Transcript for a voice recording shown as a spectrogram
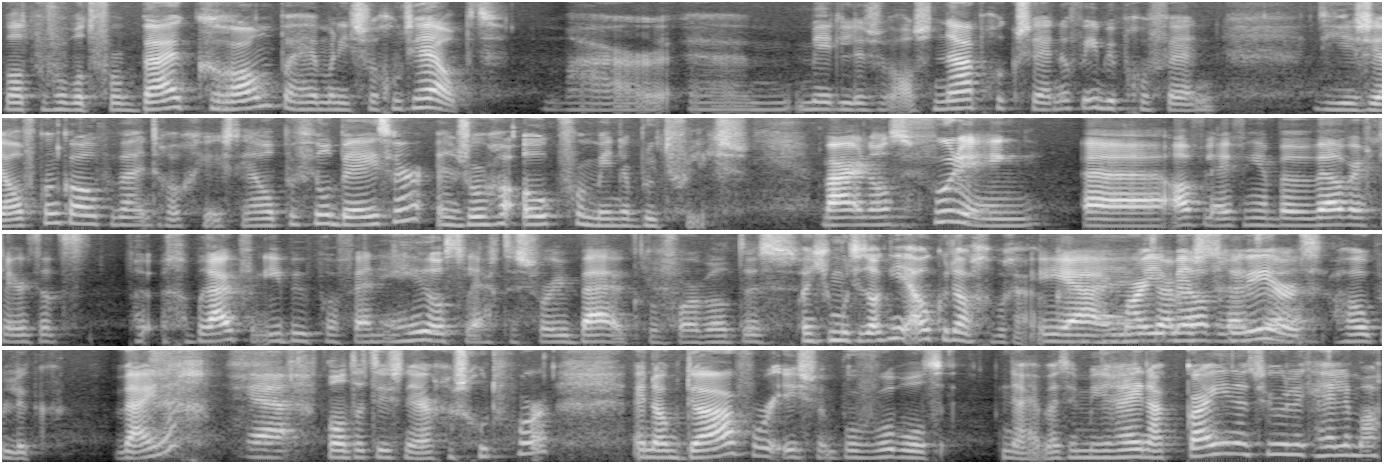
Wat bijvoorbeeld voor buikkrampen helemaal niet zo goed helpt. Maar ehm, middelen zoals naproxen of ibuprofen, die je zelf kan kopen bij een drogist, helpen veel beter en zorgen ook voor minder bloedverlies. Maar in onze voeding eh, aflevering hebben we wel weer geleerd dat gebruik van ibuprofen heel slecht is voor je buik bijvoorbeeld. Dus Want je moet het ook niet elke dag gebruiken. Ja, je maar je menstrueert hopelijk weinig. ja. Want het is nergens goed voor. En ook daarvoor is bijvoorbeeld, nou met een Mirena kan je natuurlijk helemaal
